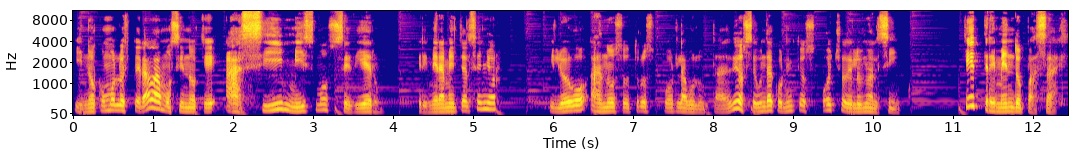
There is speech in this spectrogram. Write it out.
Y no como lo esperábamos, sino que así mismo se dieron, primeramente al Señor y luego a nosotros por la voluntad de Dios. 2 Corintios 8 del 1 al 5. Qué tremendo pasaje.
